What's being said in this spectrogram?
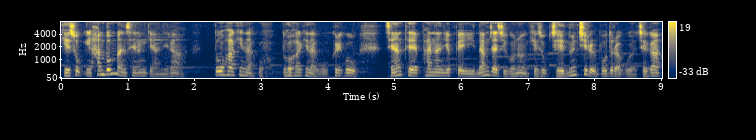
계속 이한 번만 세는 게 아니라 또 확인하고 또 확인하고 그리고 제한테 파는 옆에 이 남자 직원은 계속 제 눈치를 보더라고요. 제가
